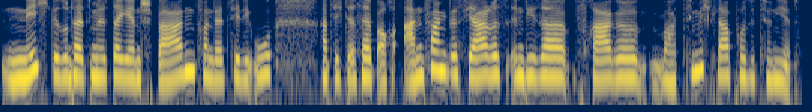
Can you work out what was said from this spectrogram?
nicht. Gesundheitsminister Jens Spahn von der CDU hat sich deshalb auch Anfang des Jahres in dieser Frage ziemlich klar positioniert.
